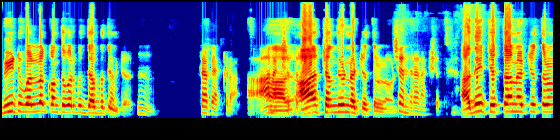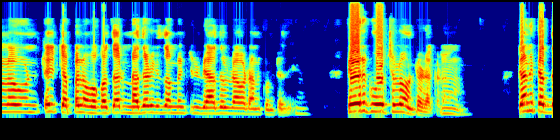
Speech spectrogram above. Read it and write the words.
వీటి వల్ల కొంతవరకు దెబ్బతింటారు. రవి అక్కడ ఆ చంద్రుడి నక్షత్రంలో ఉంటారు. చంద్ర నక్షత్రం. అదే చిత్తా నక్షత్రంలో ఉంటే చెప్పలేం. ఒక్కోసారి మెదడుకి సంబంధించిన వ్యాధులు రావడానికి ఉంటుంది. పేరుకు ఓచలో ఉంటాడు అక్కడ. కానీ పెద్ద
